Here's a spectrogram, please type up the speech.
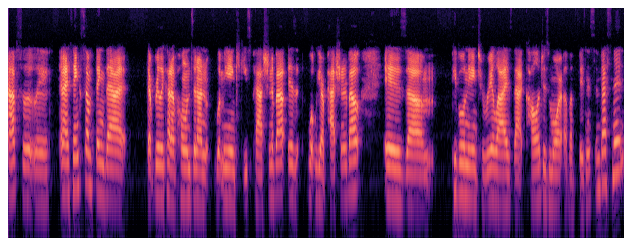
Absolutely. And I think something that that really kind of hones in on what me and Kiki's passionate about is what we are passionate about is um, people needing to realize that college is more of a business investment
